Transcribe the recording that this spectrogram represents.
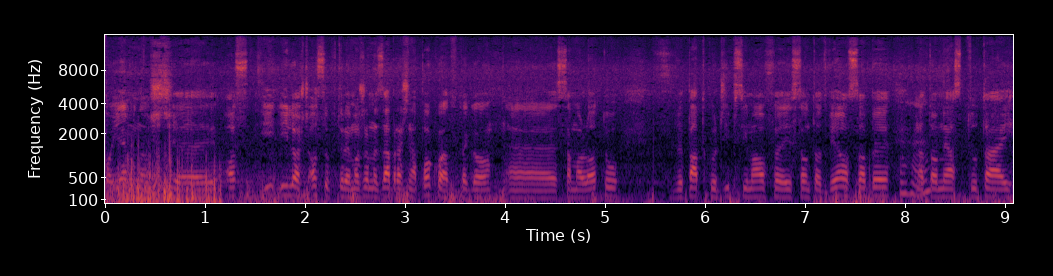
pojemność, e, i- ilość osób, które możemy zabrać na pokład tego e, samolotu. W wypadku Gypsy Moth e, są to dwie osoby, natomiast tutaj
